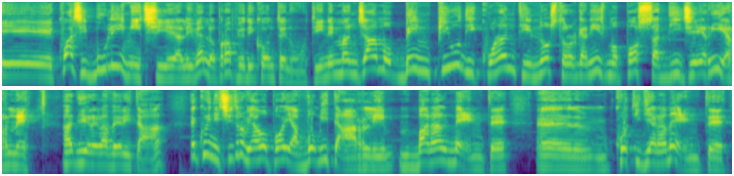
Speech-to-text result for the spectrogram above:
e quasi bulimici a livello proprio di contenuti, ne mangiamo ben più di quanti il nostro organismo possa digerirne, a dire la verità, e quindi ci troviamo poi a vomitarli banalmente, eh, quotidianamente.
